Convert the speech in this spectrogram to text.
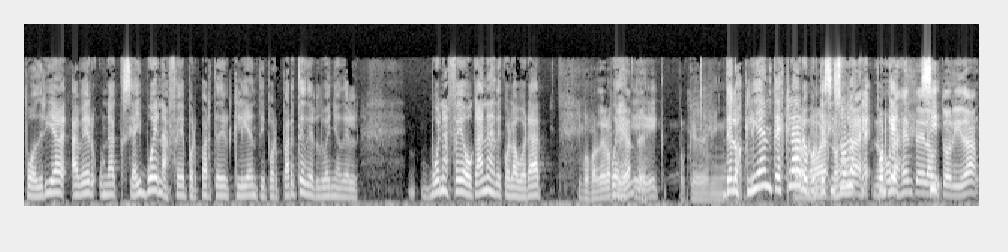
podría haber una, si hay buena fe por parte del cliente y por parte del dueño del buena fe o ganas de colaborar. Y por parte de los pues, clientes. Eh, porque, de los clientes, claro, porque si son los porque la gente de la autoridad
